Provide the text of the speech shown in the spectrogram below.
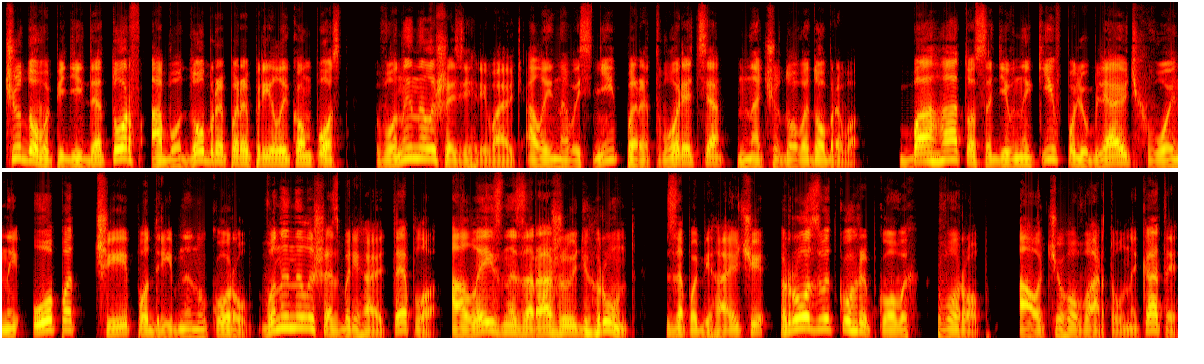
Чудово підійде торф або добре перепрілий компост. Вони не лише зігрівають, але й навесні перетворяться на чудове добриво. Багато садівників полюбляють хвойний опад чи подрібнену кору. Вони не лише зберігають тепло, але й знезаражують ґрунт, запобігаючи розвитку грибкових хвороб. А от чого варто уникати,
